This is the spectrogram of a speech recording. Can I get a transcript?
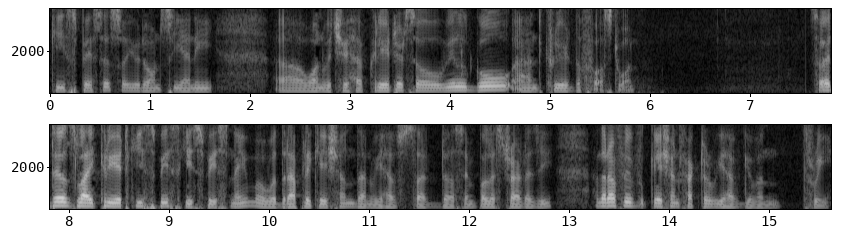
key spaces. So you don't see any uh, one which you have created. So we'll go and create the first one. So it is like create key space, key space name with replication. Then we have set a simple strategy and the replication factor we have given three.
